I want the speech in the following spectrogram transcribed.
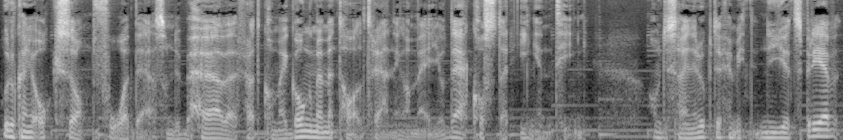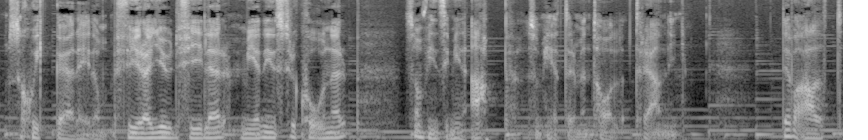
Och du kan ju också få det som du behöver för att komma igång med mental träning av mig och det kostar ingenting. Om du signar upp dig för mitt nyhetsbrev så skickar jag dig de fyra ljudfiler med instruktioner som finns i min app som heter Mental träning. Det var allt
